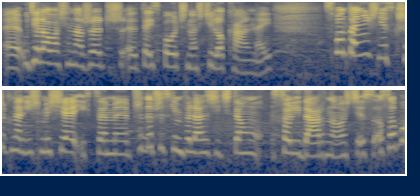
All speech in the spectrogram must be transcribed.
e, udzielała się na rzecz e, tej społeczności lokalnej. Spontanicznie skrzyknęliśmy się i chcemy przede wszystkim wyrazić tę solidarność z osobą,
